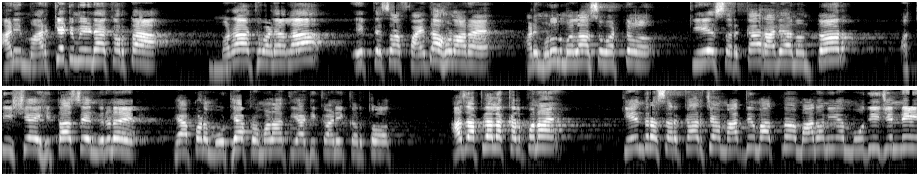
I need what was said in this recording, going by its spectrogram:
आणि मार्केट मिळण्याकरता मराठवाड्याला एक त्याचा फायदा होणार आहे. आणि म्हणून मला असं वाटतं की हे सरकार आल्यानंतर अतिशय हिताचे निर्णय हे आपण मोठ्या प्रमाणात या ठिकाणी करतो. आज आपल्याला कल्पना आहे केंद्र सरकारच्या माध्यमातून माननीय मोदीजींनी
